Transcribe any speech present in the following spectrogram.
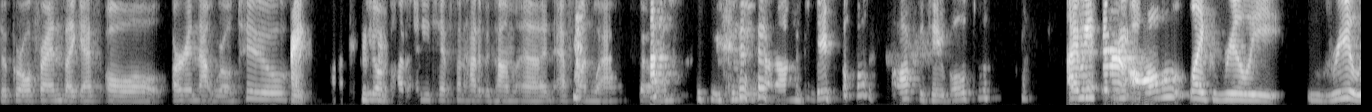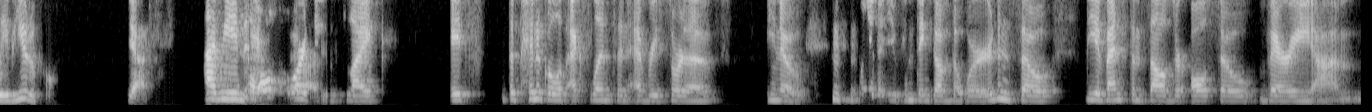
The girlfriends, I guess, all are in that world too. Right. we don't have any tips on how to become an F1 WAG, so we can leave that on the table, off the table. I mean, they're all like really, really beautiful. Yes. I mean, the whole eh, sport is like it's the pinnacle of excellence in every sort of you know way that you can think of the word and so the events themselves are also very um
